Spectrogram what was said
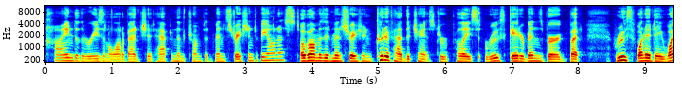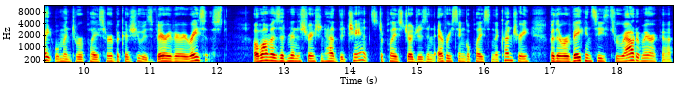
kind of the reason a lot of bad shit happened in the Trump administration, to be honest. Obama's administration could have had the chance to replace Ruth Bader Ginsburg, but Ruth wanted a white woman to replace her because she was very, very racist. Obama's administration had the chance to place judges in every single place in the country, but there were vacancies throughout America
